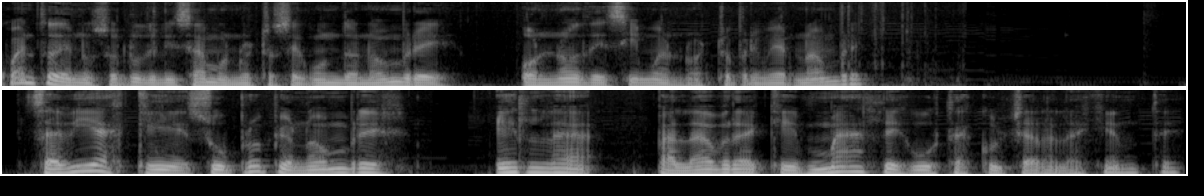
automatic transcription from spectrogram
¿Cuántos de nosotros utilizamos nuestro segundo nombre o no decimos nuestro primer nombre? ¿Sabías que su propio nombre es la palabra que más les gusta escuchar a la gente?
